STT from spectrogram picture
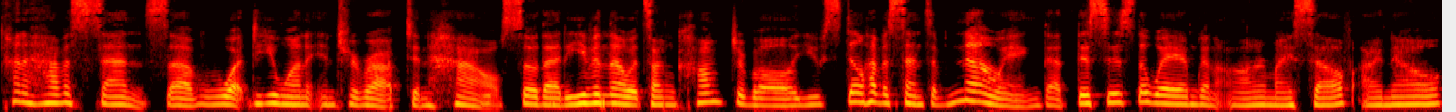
kind of have a sense of what do you want to interrupt and how so that even though it's uncomfortable, you still have a sense of knowing that this is the way I'm going to honor myself. I know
